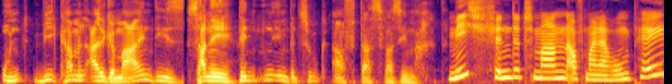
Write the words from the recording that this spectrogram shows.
Und wie kann man allgemein die Sanne finden in Bezug auf das, was sie macht? Mich findet man auf meiner Homepage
